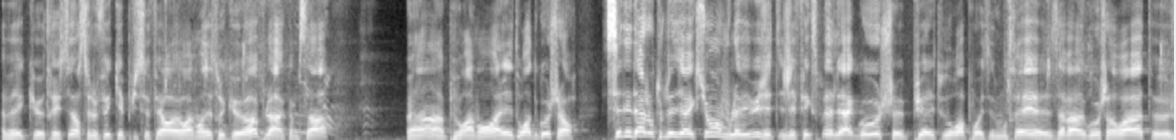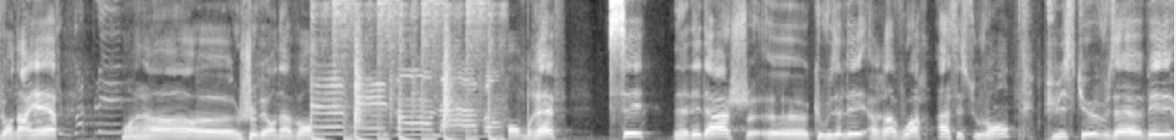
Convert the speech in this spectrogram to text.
avec euh, Tracer, c'est le fait qu'elle puisse faire euh, vraiment des trucs hop là, comme ça. Hein, elle peut vraiment aller droite-gauche. Alors, c'est des dashs dans toutes les directions, hein, vous l'avez vu, j'ai fait exprès d'aller à gauche, puis aller tout droit pour essayer de montrer. Ça va à gauche, à droite, je vais en arrière. Voilà, je vais en avant. En bref, c'est des dashs euh, que vous allez revoir assez souvent puisque vous avez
